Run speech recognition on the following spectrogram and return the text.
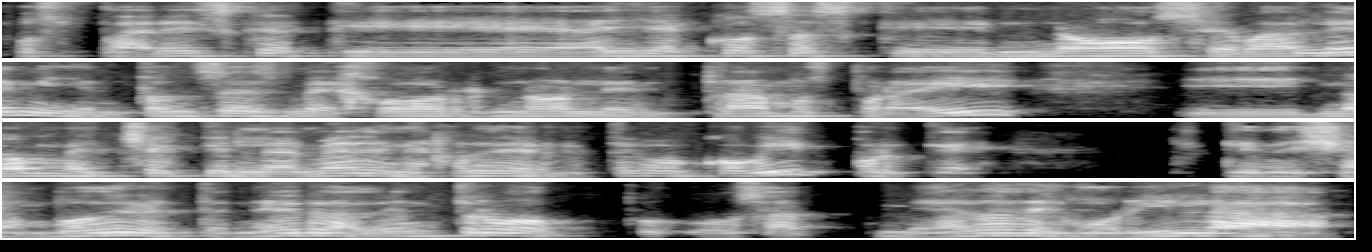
pues parezca que haya cosas que no se valen y entonces mejor no le entramos por ahí y no me chequen la media mejor digan que tengo COVID porque, porque de Chambó debe tener adentro, o sea, meada de gorila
